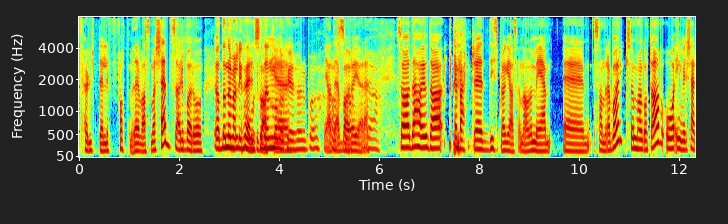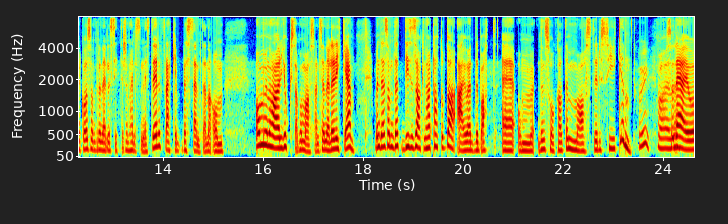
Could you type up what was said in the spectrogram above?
fulgt eller fått med dere hva som har skjedd, så er det jo bare å Ja, den er veldig Høre god, så den må dere høre på. Ja, det er bare å gjøre. Ja. Så det har jo da vært eh, disse plagiatskandalene med eh, Sandra Borch, som har gått av, og Ingvild Kjerkol, som fremdeles sitter som helseminister, for det er ikke bestemt ennå om om hun har juksa på masteren sin eller ikke. Men det som det, disse sakene har tatt opp, da, er jo en debatt eh, om den såkalte mastersyken. Oi, Så det? det jo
